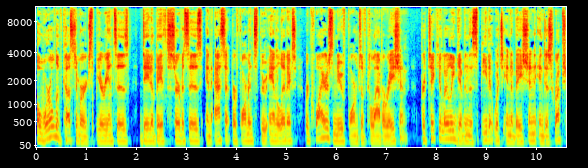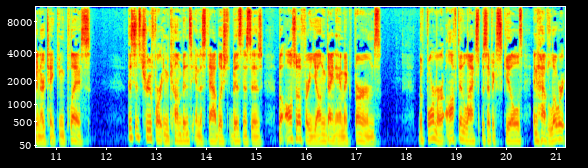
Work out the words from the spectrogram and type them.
A world of customer experiences, data based services, and asset performance through analytics requires new forms of collaboration, particularly given the speed at which innovation and disruption are taking place. This is true for incumbents and established businesses, but also for young dynamic firms. The former often lack specific skills and have lower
